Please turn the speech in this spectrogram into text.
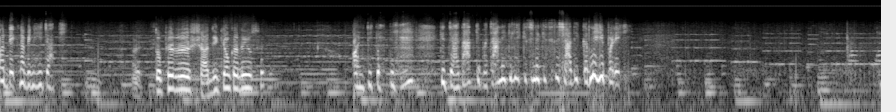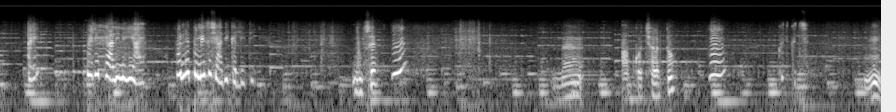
और देखना भी नहीं चाहती। तो फिर शादी क्यों कर रही उससे? आंटी कहती है कि जायदाद के बचाने के लिए किसी न किसी से शादी करनी ही पड़ेगी। अरे मेरे ख्याल ही नहीं आया। वरना तुम्ही से शादी कर ली थी। मुझसे? हम्म? मैं आपको अच्छा लगता हूँ? हम्म, कुछ कुछ। हम्म।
